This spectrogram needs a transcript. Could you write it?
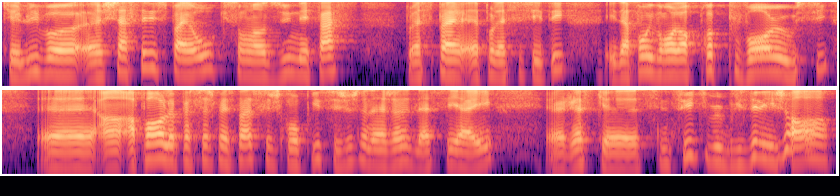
que lui va euh, chasser les super-héros qui sont rendus néfastes pour la, euh, pour la société. Et dans le fond, ils vont avoir leur propre pouvoir eux aussi. Euh, en, à part le personnage principal, ce que j'ai compris, c'est juste une agence de la CIA. Euh, reste que c'est une série qui veut briser les genres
